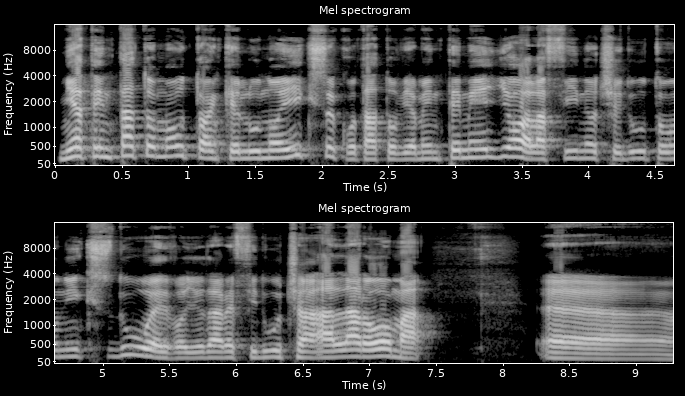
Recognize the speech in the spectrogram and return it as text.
mi ha tentato molto anche l'1x, quotato ovviamente meglio, alla fine ho ceduto un x2, voglio dare fiducia alla Roma. Eh,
